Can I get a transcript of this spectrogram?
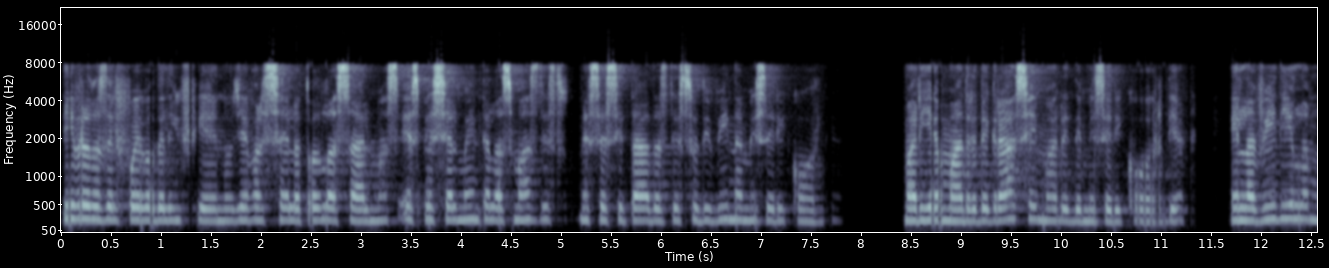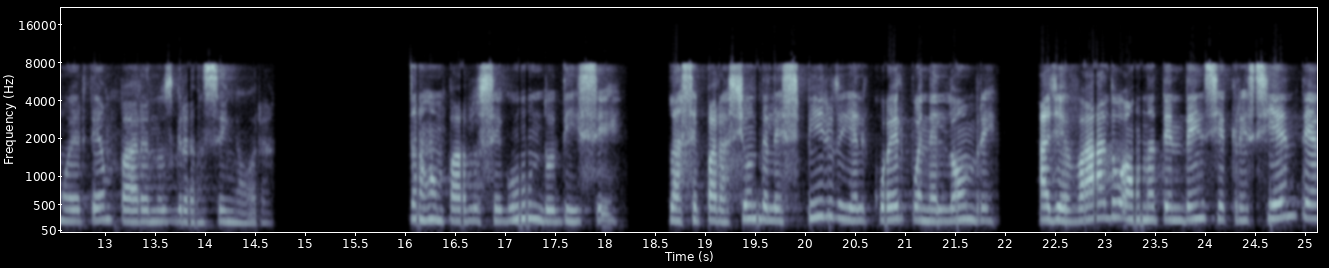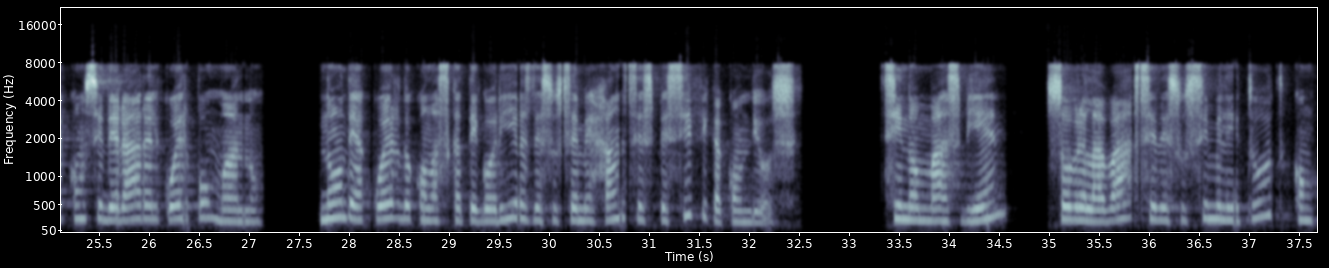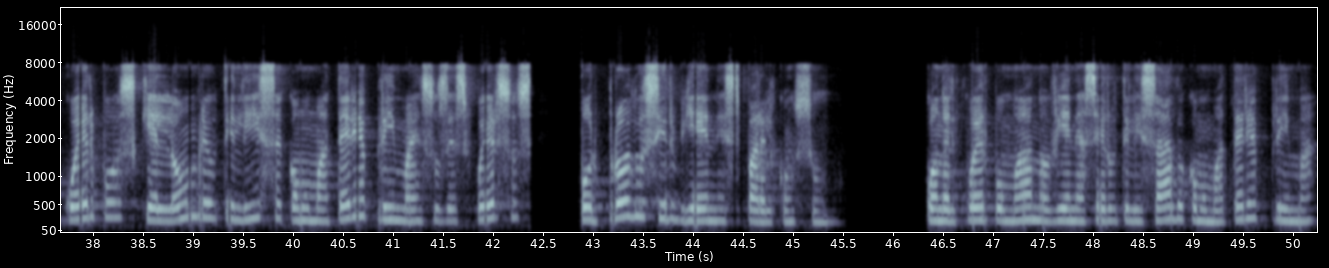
líbranos del fuego del infierno, lleva al cielo a todas las almas, especialmente a las más necesitadas de su divina misericordia. María, Madre de Gracia y Madre de Misericordia, en la vida y en la muerte, ampáranos, Gran Señora. San Juan Pablo II dice, la separación del espíritu y el cuerpo en el hombre ha llevado a una tendencia creciente a considerar el cuerpo humano no de acuerdo con las categorías de su semejanza específica con Dios, sino más bien sobre la base de su similitud con cuerpos que el hombre utiliza como materia prima en sus esfuerzos por producir bienes para el consumo. Cuando el cuerpo humano viene a ser utilizado como materia prima,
